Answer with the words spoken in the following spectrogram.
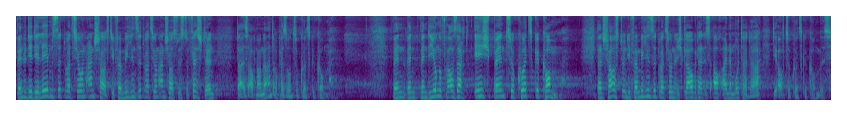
wenn du dir die Lebenssituation anschaust, die Familiensituation anschaust, wirst du feststellen, da ist auch noch eine andere Person zu kurz gekommen. Wenn, wenn, wenn die junge Frau sagt, ich bin zu kurz gekommen, dann schaust du in die Familiensituation und ich glaube, dann ist auch eine Mutter da, die auch zu kurz gekommen ist.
